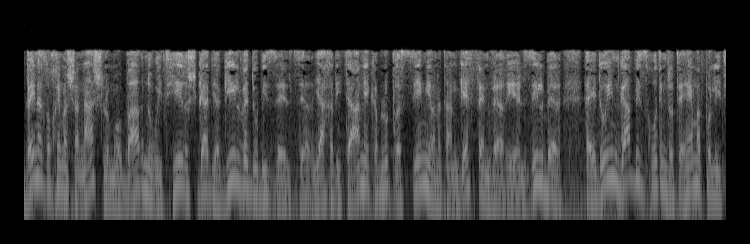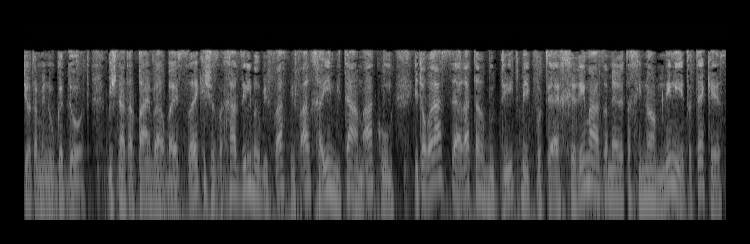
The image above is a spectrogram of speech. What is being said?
בין הזוכים השנה שלמה בר, נורית הירש, גד יגיל ודובי זלצר. יחד איתם יקבלו פרסים יונתן גפן ואריאל זילבר, הידועים גם בזכות עמדותיהם הפוליטיות המנוגדות. בשנת 2014, כשזכה זילבר בפרס מפעל חיים מטעם אקו"ם, התעוררה סערה תרבותית, בעקבותיה החרימה הזמרת אחינועם ניני את הטקס,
